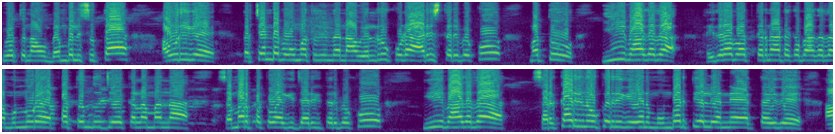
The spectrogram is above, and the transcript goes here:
ಇವತ್ತು ನಾವು ಬೆಂಬಲಿಸುತ್ತಾ, ಅವರಿಗೆ ಪ್ರಚಂಡ ಬಹುಮತದಿಂದ ನಾವು ಎಲ್ಲರೂ ಕೂಡ ಆರಿಸಿ ತರಬೇಕು. ಮತ್ತು ಈ ಭಾಗದ ಹೈದರಾಬಾದ್ ಕರ್ನಾಟಕ ಭಾಗದ ಮುನ್ನೂರ ಎಪ್ಪತ್ತೊಂದು ಜೆ ಕಲಂ ಅನ್ನ ಸಮರ್ಪಕವಾಗಿ ಜಾರಿಗೆ ತರಬೇಕು. ಈ ಭಾಗದ ಸರ್ಕಾರಿ ನೌಕರರಿಗೆ ಏನು ಮುಂಬಡ್ತಿಯಲ್ಲಿ ಅನ್ಯಾಯ ಆಗ್ತಾ ಇದೆ, ಆ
